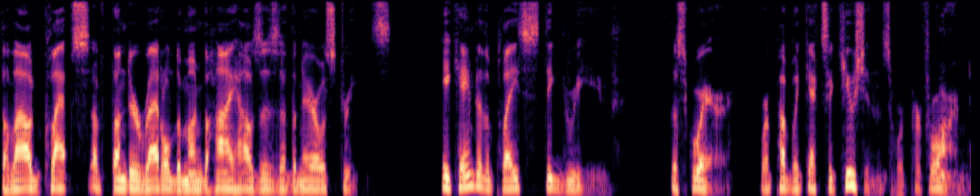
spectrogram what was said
The loud claps of thunder rattled among the high houses of the narrow streets. He came to the place de Grève, the square where public executions were performed.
